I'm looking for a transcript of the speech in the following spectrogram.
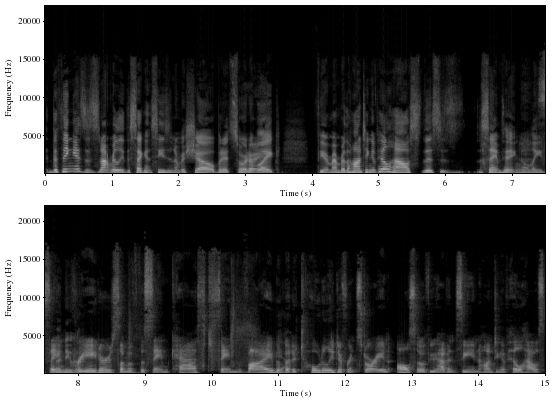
the thing is, it's not really the second season of a show, but it's sort of like if you remember The Haunting of Hill House, this is same thing, only same new one. creators some of the same cast same vibe Yeah. but a totally different story and also if you haven't seen haunting of hill house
